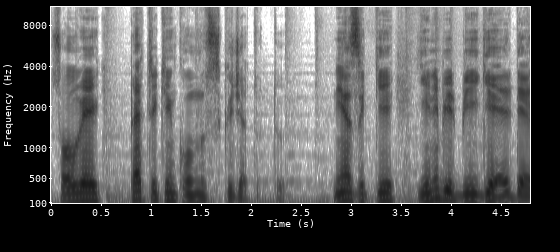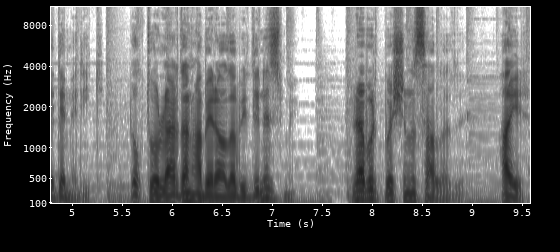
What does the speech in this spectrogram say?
Solveig, Patrick'in kolunu sıkıca tuttu. Ne yazık ki yeni bir bilgi elde edemedik. Doktorlardan haber alabildiniz mi? Robert başını salladı. Hayır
